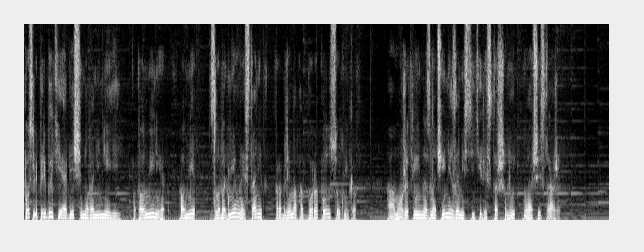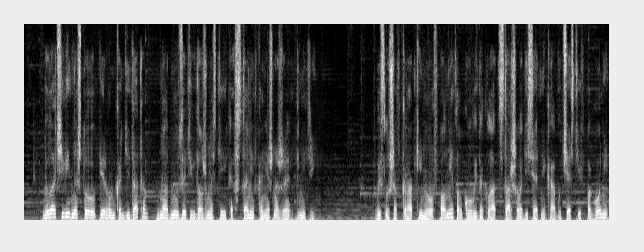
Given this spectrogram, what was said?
После прибытия обещанного Нинеей пополнения вполне злободневной станет проблема подбора полусотников – а может и назначение заместителей старшины младшей стражи. Было очевидно, что первым кандидатом на одну из этих должностей станет, конечно же, Дмитрий. Выслушав краткий, но вполне толковый доклад старшего десятника об участии в погоне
